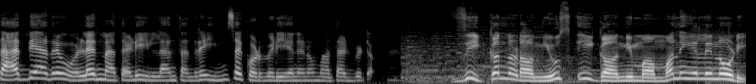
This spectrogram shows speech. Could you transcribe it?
ಸಾಧ್ಯ ಆದರೆ ಒಳ್ಳೇದು ಮಾತಾಡಿ, ಇಲ್ಲ ಅಂತಂದರೆ ಹಿಂಸೆ ಕೊಡಬೇಡಿ ಏನೇನೋ ಮಾತಾಡ್ಬಿಟ್ಟು. ಜಿ ಕನ್ನಡ ನ್ಯೂಸ್ ಈಗ ನಿಮ್ಮ ಮನೆಯಲ್ಲೇ ನೋಡಿ.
